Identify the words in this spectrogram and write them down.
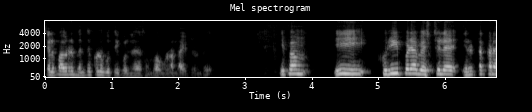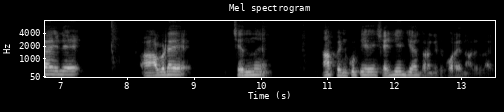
ചിലപ്പോൾ അവരുടെ ബന്ധുക്കൾ കുത്തിക്കൊല്ലുന്ന സംഭവങ്ങൾ ഉണ്ടായിട്ടുണ്ട്. ഇപ്പം ഈ കുരിപ്പുഴ വെസ്റ്റിലെ ഇരട്ടക്കടയിലെ അവിടെ ചെന്ന് ആ പെൺകുട്ടിയെ ശല്യം ചെയ്യാൻ തുടങ്ങിയിട്ട് കുറേ നാളുകളായി.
